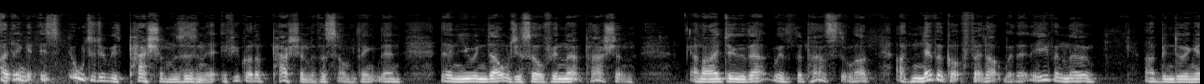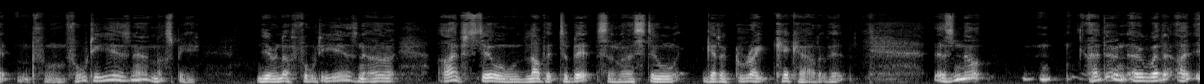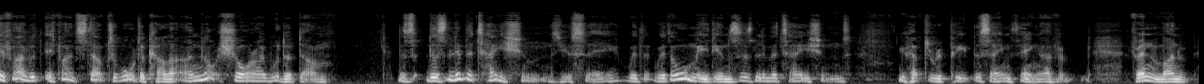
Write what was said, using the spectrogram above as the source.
I think it's all to do with passions, isn't it? If you've got a passion for something, then then you indulge yourself in that passion. And I do that with the pastel. I've, I've never got fed up with it, even though I've been doing it for 40 years now. It must be near enough 40 years now. I, I still love it to bits and I still get a great kick out of it. There's not I don't know whether I, if I would if I'd stuck to watercolor, I'm not sure I would have done. There's, there's limitations, you see. With, with all mediums, there's limitations. You have to repeat the same thing. I've, a friend of mine,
